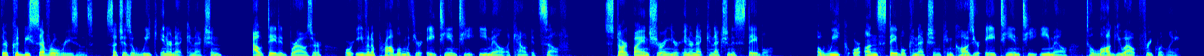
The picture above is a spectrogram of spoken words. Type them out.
There could be several reasons, such as a weak internet connection, outdated browser, or even a problem with your AT&T email account itself. Start by ensuring your internet connection is stable. A weak or unstable connection can cause your AT&T email to log you out frequently.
